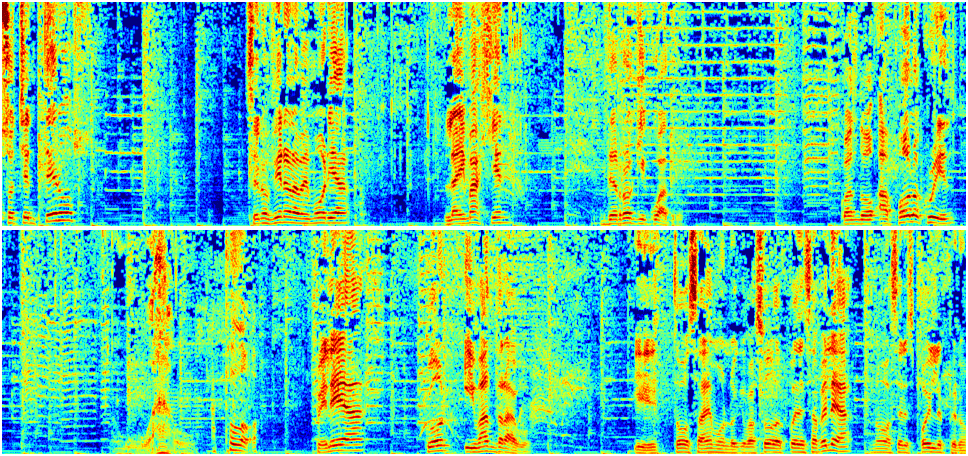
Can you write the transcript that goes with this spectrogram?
Los ochenteros se nos viene a la memoria la imagen de Rocky 4. Cuando Apollo Creed Wow. Apollo. pelea con Iván Drago. Y todos sabemos lo que pasó después de esa pelea. No va a ser spoiler, pero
